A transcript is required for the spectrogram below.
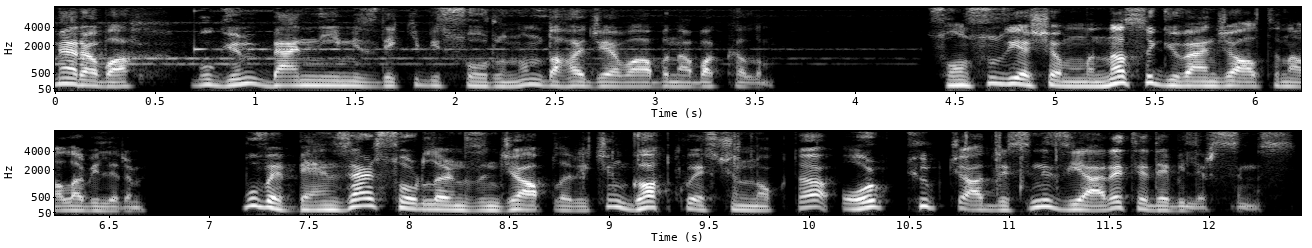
Merhaba, bugün benliğimizdeki bir sorunun daha cevabına bakalım. Sonsuz yaşamımı nasıl güvence altına alabilirim? Bu ve benzer sorularınızın cevapları için godquestion.org Türkçe adresini ziyaret edebilirsiniz.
